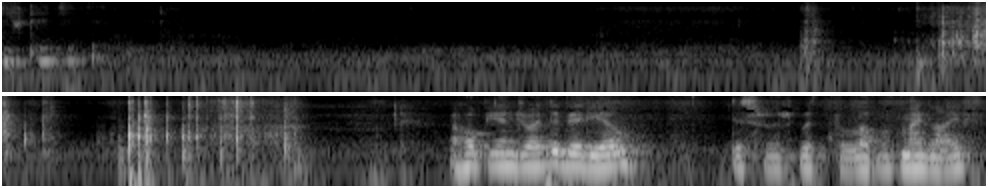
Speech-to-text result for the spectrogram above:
mutated. I hope you enjoyed the video. This was with the love of my life.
